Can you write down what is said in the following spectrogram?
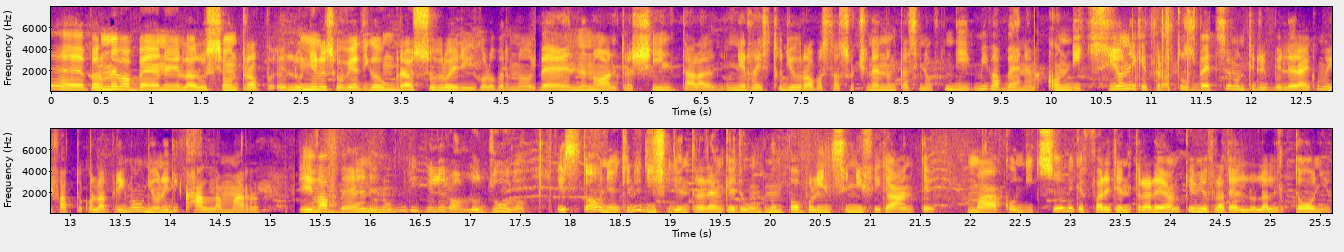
Eh, per me va bene, la Russia è un troppo, l'Unione Sovietica è un grosso pericolo per noi. Beh, non ho altra scelta, la, nel resto di Europa sta succedendo un casino, quindi mi va bene. A condizione che però tu Svezia non ti ribellerai come hai fatto con la prima unione di Kallamar. E va bene, non mi ribellerò, lo giuro. Estonia, che ne dici di entrare anche tu? Un popolo insignificante, ma a condizione che farete entrare anche mio fratello, la Lettonia.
